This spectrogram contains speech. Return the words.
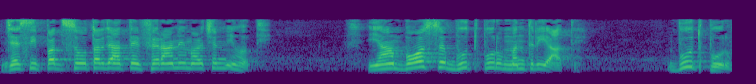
जैसी पद से उतर जाते, फिर आने में अड़चन नहीं होती। यहाँ बहुत से भूतपूर्व मंत्री आते भूतपूर्व।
